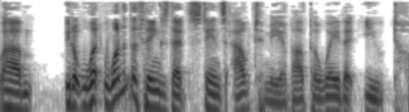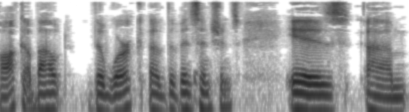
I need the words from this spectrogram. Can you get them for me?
um, you know, what, one of the things that stands out to me about the way that you talk about the work of the Vincentians is, um,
